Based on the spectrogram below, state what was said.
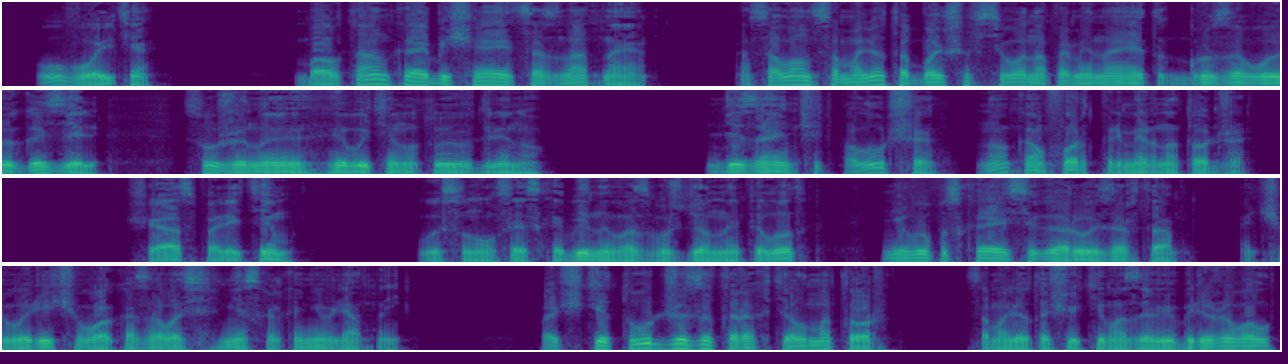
— увольте. Болтанка обещается знатная, а салон самолета больше всего напоминает грузовую «Газель», суженную и вытянутую в длину. Дизайн чуть получше, но комфорт примерно тот же. «Сейчас полетим», — высунулся из кабины возбужденный пилот, не выпуская сигару изо рта, отчего речь его оказалась несколько невнятной. Почти тут же затарахтел мотор, самолет ощутимо завибрировал,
